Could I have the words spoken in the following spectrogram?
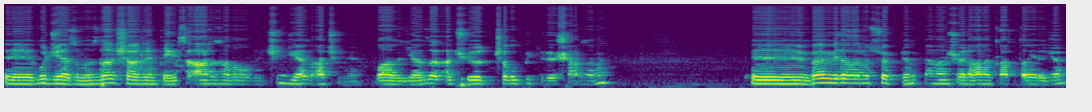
e, bu cihazımızda şarj entegresi arızalı olduğu için cihaz açmıyor. Bazı cihazlar açıyor, çabuk bitiriyor şarjını. Ee, ben vidalarını söktüm. Hemen şöyle anakartta ayıracağım.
